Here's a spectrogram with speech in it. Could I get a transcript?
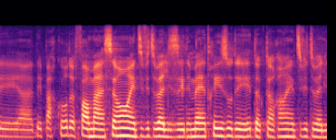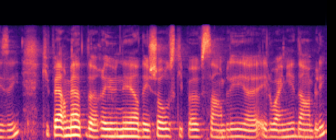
euh, des, parcours de formation individualisés, des maîtrises ou des doctorats individualisés qui permettent de réunir des choses qui peuvent sembler euh, éloignées d'emblée.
